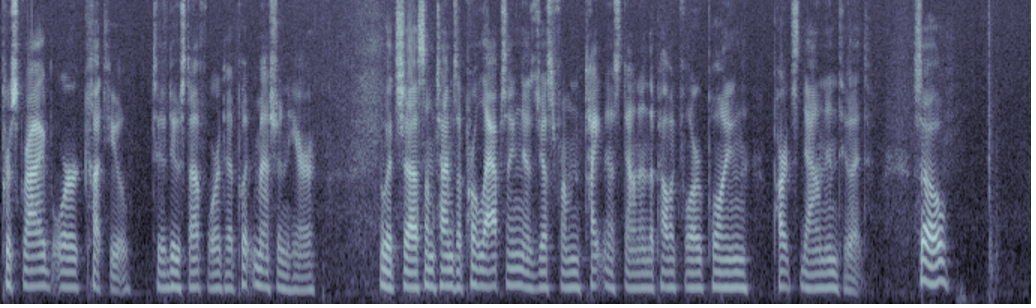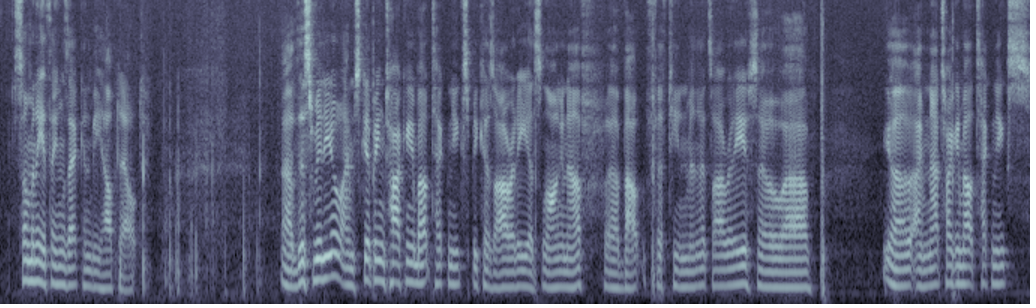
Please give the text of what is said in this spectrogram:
prescribe or cut you to do stuff or to put mesh in here, which uh, sometimes a prolapsing is just from tightness down in the pelvic floor pulling parts down into it. So, so many things that can be helped out. Uh, this video, I'm skipping talking about techniques because already it's long enough, uh, about 15 minutes already. So uh, I'm not talking about techniques,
